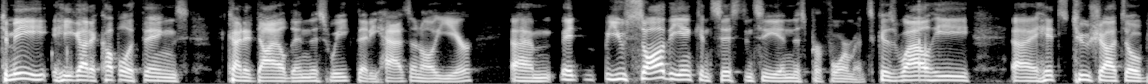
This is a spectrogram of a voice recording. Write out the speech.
to me, he got a couple of things kind of dialed in this week that he hasn't all year. Um, it, you saw the inconsistency in this performance because while he uh, hits two shots OB,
